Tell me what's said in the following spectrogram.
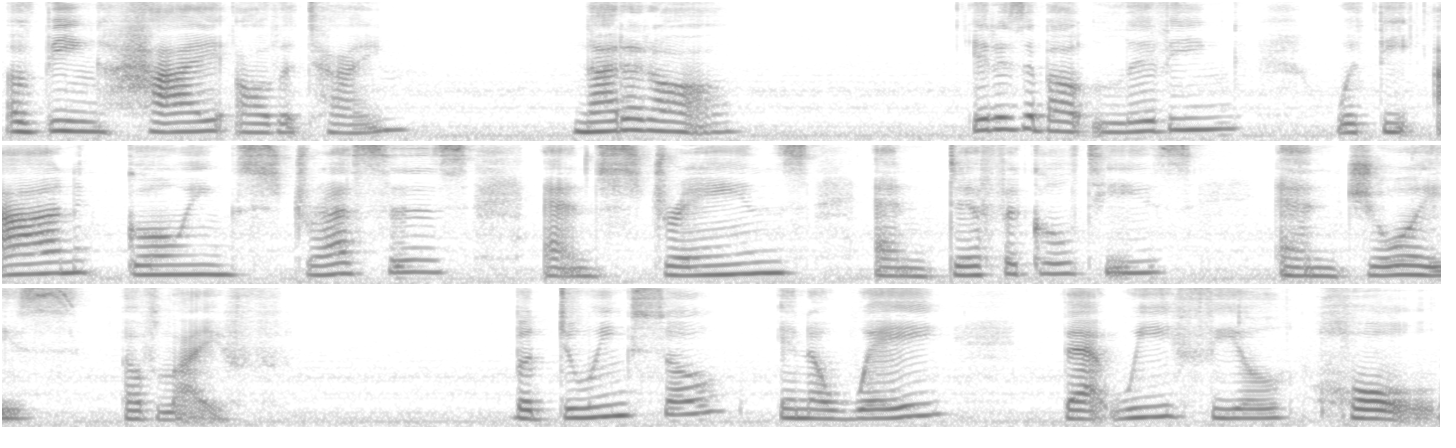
of being high all the time. Not at all. It is about living with the ongoing stresses and strains and difficulties and joys of life, but doing so in a way that we feel whole.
